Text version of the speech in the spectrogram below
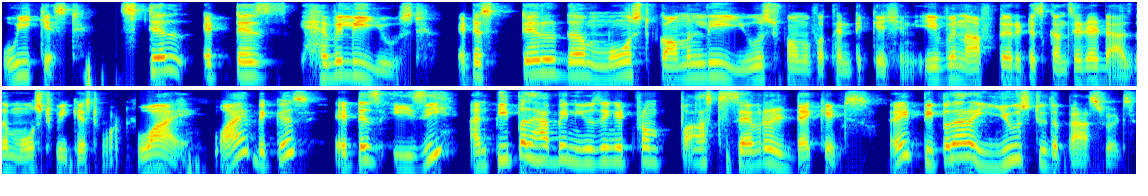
Weakest. Still it is heavily used. It is still the most commonly used form of authentication even after it is considered as the most weakest one. Why? Why? Because it is easy and people have been using it from past several decades right? People are used to the passwords.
